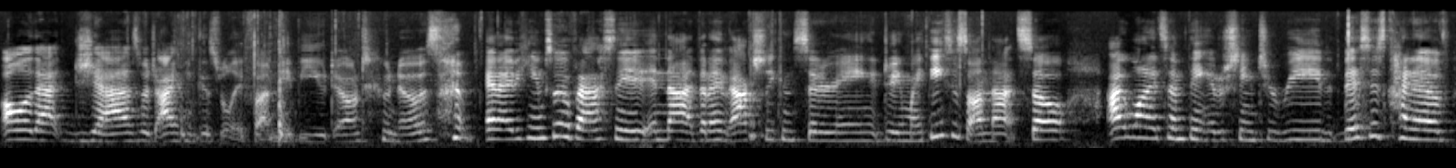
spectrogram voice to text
all of that jazz, which I think is really fun. Maybe you don't, who knows? and I became so fascinated in that that I'm actually considering doing my thesis on that. So I wanted something interesting to read. This is kind of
